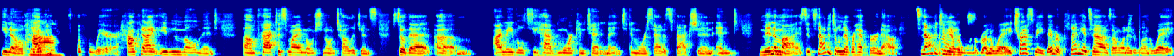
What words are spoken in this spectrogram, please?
You know how yeah. can i be self-aware how can i in the moment um, practice my emotional intelligence so that um, I'm able to have more contentment and more satisfaction and minimize. It's not that you'll never have burnout. It's not that you right. never want to run away. Trust me, there were plenty of times I wanted to run away.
